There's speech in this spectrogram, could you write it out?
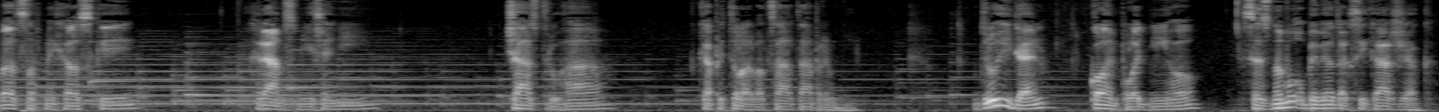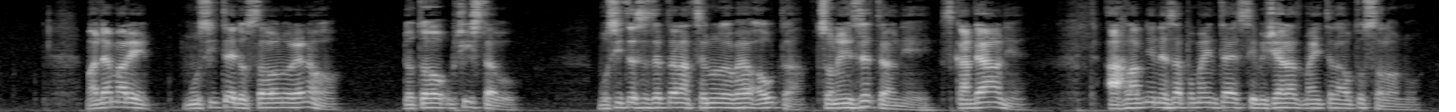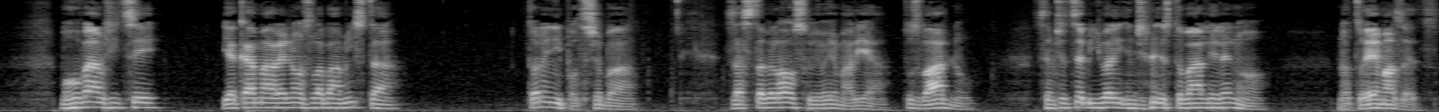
Václav Michalský, Chrám smíření, část druhá, kapitola 21. Druhý den, kolem poledního, se znovu objevil taxikář Žak. Madame Marie, musíte do salonu Renault, do toho u přístavu. Musíte se zeptat na cenu nového auta, co nejzřetelněji, skandálně. A hlavně nezapomeňte si vyžádat majitel autosalonu. Mohu vám říci, jaká má Renault slabá místa? To není potřeba. Zastavila ho svojově Maria. To zvládnu. Jsem přece bývalý inženýr z továrny Renault. No to je mazec.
